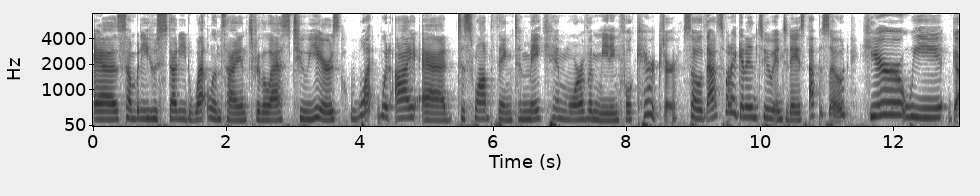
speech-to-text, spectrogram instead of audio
as somebody who studied wetland science for the last two years? What would I add to Swamp Thing to make him more of a meaningful character? So that's what I get into in today's episode. Here we go.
